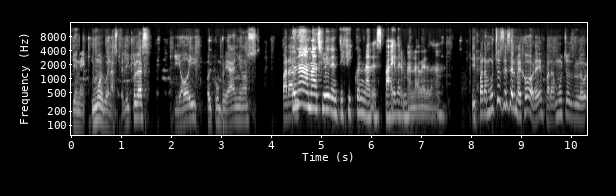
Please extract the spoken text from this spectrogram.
tiene muy buenas películas y hoy, hoy cumpleaños. Para Yo nada más lo identifico en la de Spider-Man, la verdad. Y para muchos es el mejor, ¿eh? Para muchos lo,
